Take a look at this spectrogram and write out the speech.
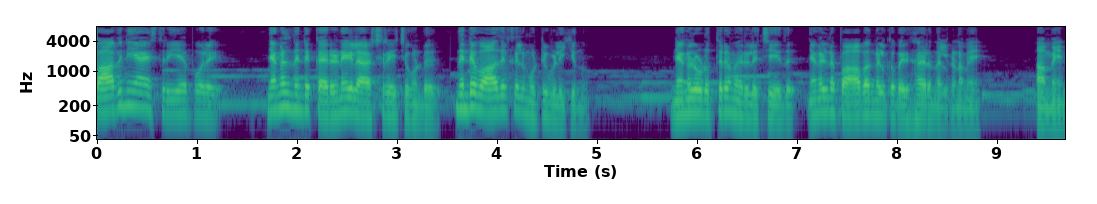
പാപിനിയായ സ്ത്രീയെപ്പോലെ ഞങ്ങൾ നിന്റെ കരുണയിൽ ആശ്രയിച്ചുകൊണ്ട് നിന്റെ വാതിൽക്കൽ മുട്ടി വിളിക്കുന്നു ഞങ്ങളോട് ഉത്തരമരളി ചെയ്ത് ഞങ്ങളുടെ പാപങ്ങൾക്ക് പരിഹാരം നൽകണമേ. അമേൻ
